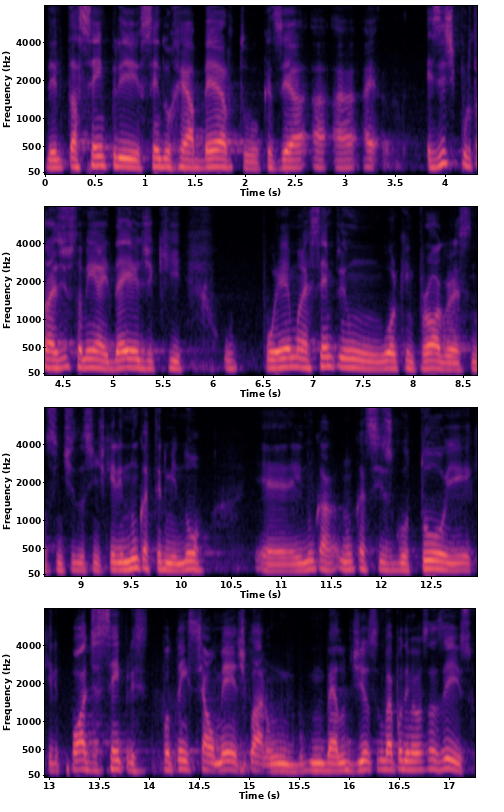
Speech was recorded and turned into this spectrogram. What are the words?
dele estar tá sempre sendo reaberto? Quer dizer, a, a, a, existe por trás disso também a ideia de que o poema é sempre um work in progress, no sentido assim, de que ele nunca terminou? É, ele nunca, nunca se esgotou e que ele pode sempre, potencialmente, claro, um, um, belo dia você não vai poder mais fazer isso,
